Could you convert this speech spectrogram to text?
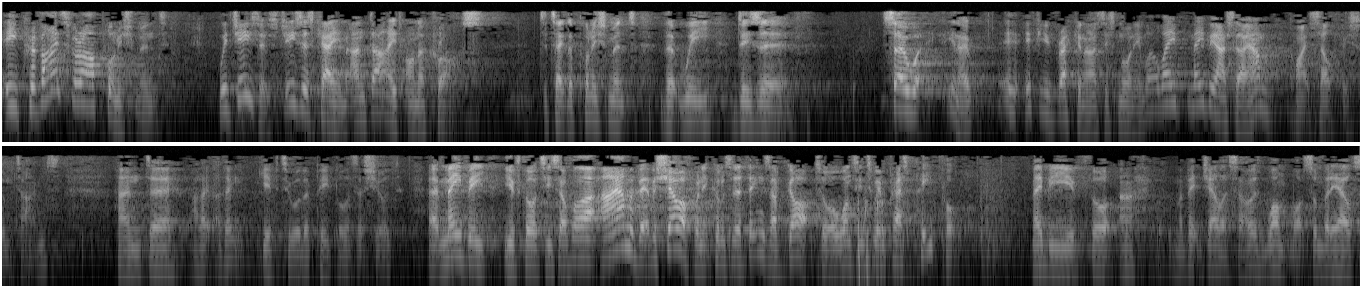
He provides for our punishment with Jesus. Jesus came and died on a cross to take the punishment that we deserve. So, you know, if you've recognized this morning, well, maybe actually I say I am quite selfish sometimes, and uh, I don't give to other people as I should. Uh, maybe you've thought to yourself, well, I am a bit of a show off when it comes to the things I've got or wanting to impress people. Maybe you've thought, ah, I'm a bit jealous. I always want what somebody else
